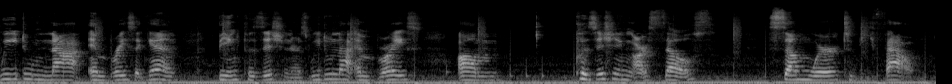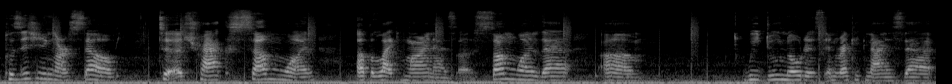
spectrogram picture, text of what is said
we do not embrace again being positioners. We do not embrace um, positioning ourselves somewhere to be found, positioning ourselves to attract someone of a like mind as us, someone that um, we do notice and recognize that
